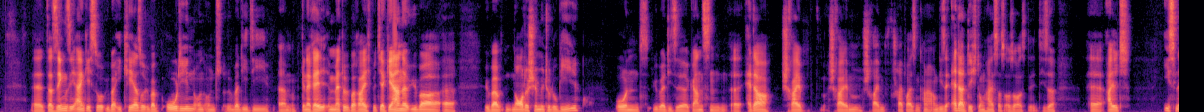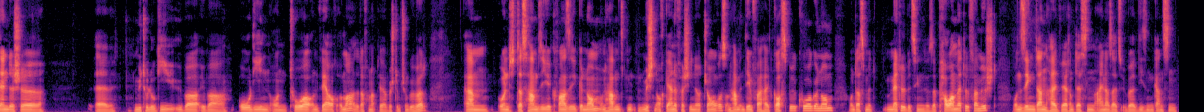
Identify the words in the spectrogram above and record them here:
Äh, da singen sie eigentlich so über Ikea, so über Odin und, und über die, die ähm, generell im Metal-Bereich wird ja gerne über, äh, über nordische Mythologie und über diese ganzen äh, Edda-Schreib Schreiben, Schreiben, Schreibweisen, keine Ahnung, diese Edda-Dichtung heißt das, also aus diese äh, alt-isländische äh, Mythologie über, über Odin und Thor und wer auch immer, also davon habt ihr ja bestimmt schon gehört. Ähm, und das haben sie quasi genommen und haben, mischen auch gerne verschiedene Genres und haben in dem Fall halt Gospelchor genommen und das mit Metal beziehungsweise Power Metal vermischt und singen dann halt währenddessen einerseits über diesen ganzen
